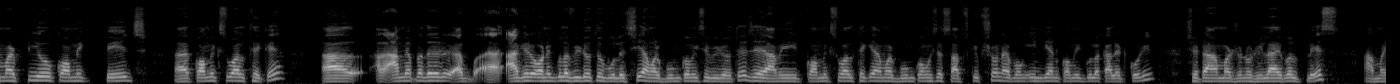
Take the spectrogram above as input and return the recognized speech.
আমার প্রিয় কমিক পেজ কমিক্স ওয়াল থেকে। আমি আপনাদের আগের অনেকগুলো ভিডিওতে বলেছি, আমার বুম কমিক্সের ভিডিওতে যে আমি কমিক্স ওয়াল থেকে আমার বুম কমিক্সের সাবস্ক্রিপশন এবং ইন্ডিয়ান কমিকগুলো কালেক্ট করি। সেটা আমার জন্য রিলায়েবল প্লেস আমি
